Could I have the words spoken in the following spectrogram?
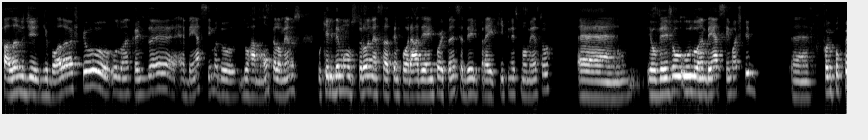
falando de, de bola, eu acho que o, o Luan Cândido é, é bem acima do, do Ramon, pelo menos o que ele demonstrou nessa temporada e a importância dele para a equipe nesse momento, é, eu vejo o Luan bem acima. Acho que é, foi um pouco.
